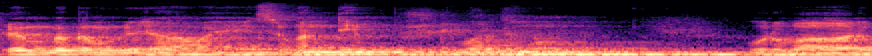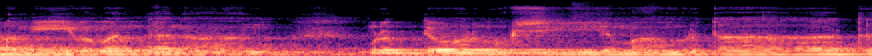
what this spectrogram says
त्र्यंबकं यजामहे सुगन्धिं पुष्टिवर्धनम् उर्वारुकमेव वन्दनान् मृत्योर्मुक्षीयमामृतात्।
